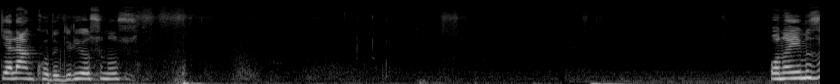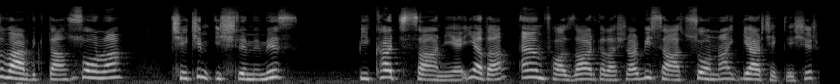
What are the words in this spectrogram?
Gelen kodu giriyorsunuz. Onayımızı verdikten sonra çekim işlemimiz birkaç saniye ya da en fazla arkadaşlar bir saat sonra gerçekleşir.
